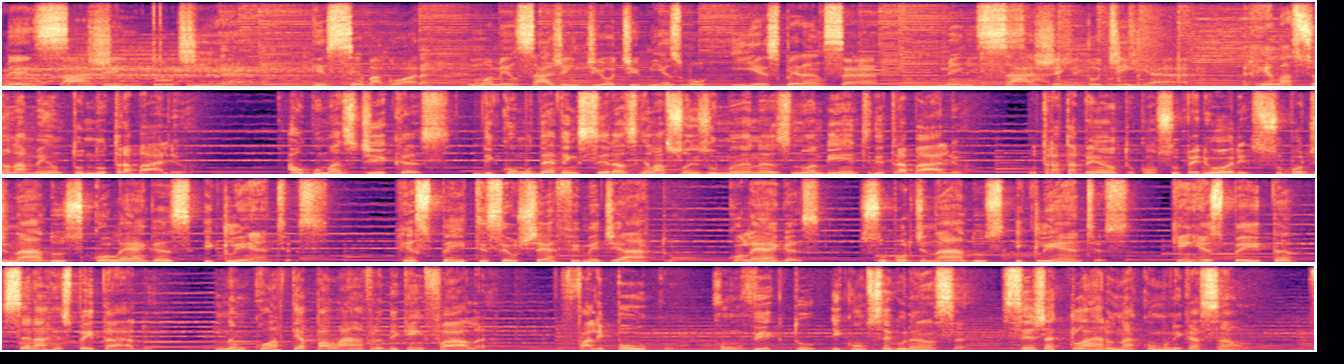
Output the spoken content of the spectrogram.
Mensagem do dia. Receba agora uma mensagem de otimismo e esperança. Mensagem do dia. Relacionamento no trabalho. Algumas dicas de como devem ser as relações humanas no ambiente de trabalho. O tratamento com superiores, subordinados, colegas e clientes. Respeite seu chefe imediato, colegas, subordinados e clientes. Quem respeita será respeitado. Não corte a palavra de quem fala. Fale pouco, convicto e com segurança. Seja claro na comunicação.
